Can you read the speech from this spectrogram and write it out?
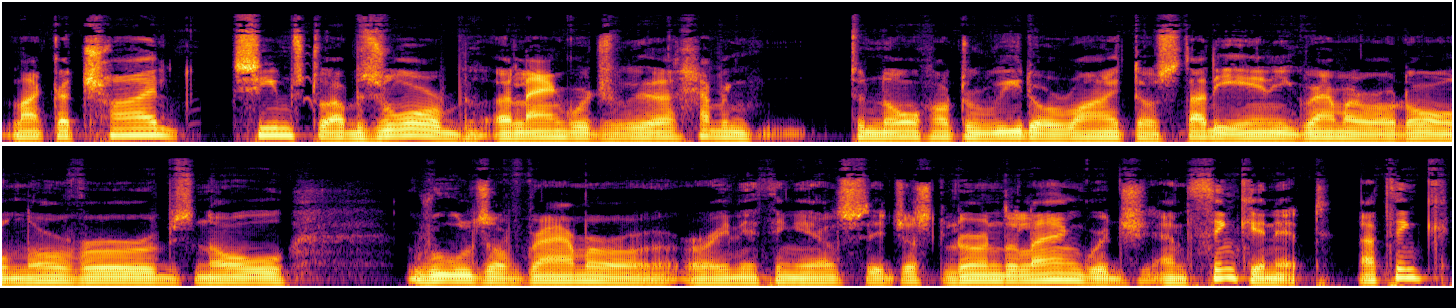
Like a child seems to absorb a language without having to know how to read or write or study any grammar at all. No verbs, no rules of grammar or, or anything else. They just learn the language and think in it. I think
